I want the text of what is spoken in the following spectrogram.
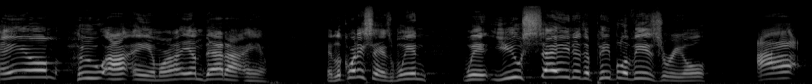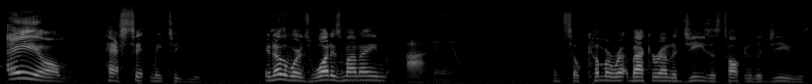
am who I am, or I am that I am. And look what he says when, when you say to the people of Israel, I am has sent me to you. In other words, what is my name? I am. And so come around, back around to Jesus talking to the Jews,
